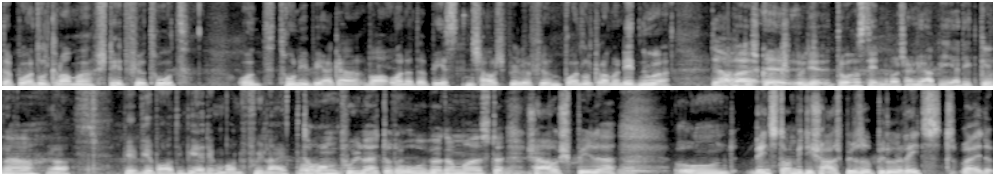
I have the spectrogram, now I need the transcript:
der Borndelgrammer steht für Tod. Und Toni Berger war einer der besten Schauspieler für den Borndelgrammer. Nicht nur. Der hat aber das gut äh, du hast ihn wahrscheinlich auch beerdigt, Genau. oder? Ja. Wie, wie war die Beerdigung? Waren viele Leute da? Da waren viele Leute, der Oberbürgermeister, Schauspieler. Und wenn es dann mit den Schauspielern so ein bisschen redst, weil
